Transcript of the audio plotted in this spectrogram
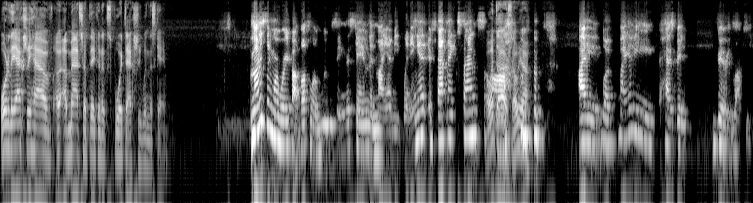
or do they actually have a, a matchup they can exploit to actually win this game? I'm honestly more worried about Buffalo losing this game than Miami winning it, if that makes sense. Oh, it does. Uh, oh, yeah. I look, Miami has been very lucky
